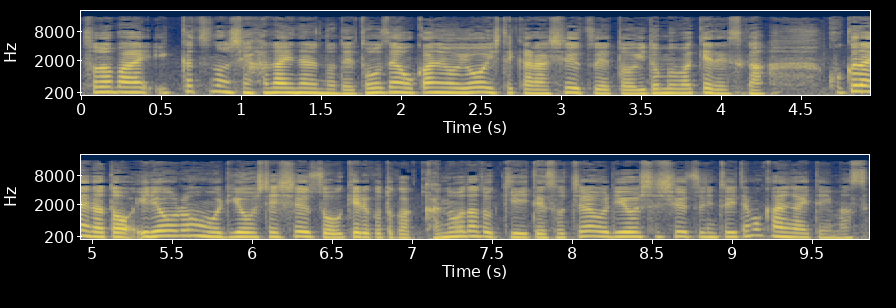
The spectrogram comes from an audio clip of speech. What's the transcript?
その場合一括の支払いになるので当然お金を用意してから手術へと挑むわけですが、国内だと医療ローンを利用して手術を受けることが可能だと聞いてそちらを利用した手術についても考えています。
